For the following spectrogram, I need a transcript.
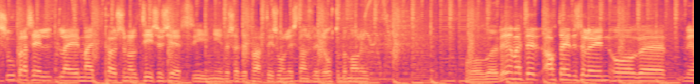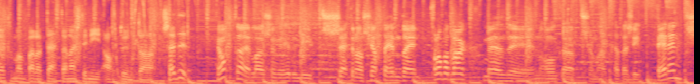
Sú Brasil, lagi My Personal Jesus hér í nýjönda setið Partizón listans fyrir óttúrumánuð og uh, við höfum eftir áttaheitistu lögin og uh, við ætlum að bara detta næst inn í áttunda setið. Já, það er lag sem við heyrum í setinu á sjálta hefndaginn frábært lag með eh, náðunga sem að kalla sig Ferenc.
